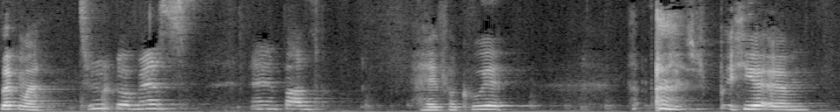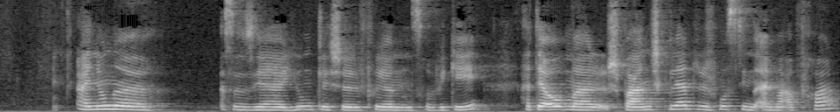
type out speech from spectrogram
Sag mal. Comes äh, pan. Hey, voll cool. Hier, ähm, ein Junge, also sehr Jugendliche früher in unserer WG, hat ja auch mal Spanisch gelernt und ich musste ihn einmal abfragen.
